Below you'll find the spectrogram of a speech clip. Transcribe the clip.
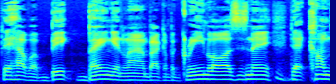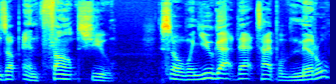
They have a big banging linebacker, but Greenlaw is his name, mm-hmm. that comes up and thumps you. So when you got that type of middle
